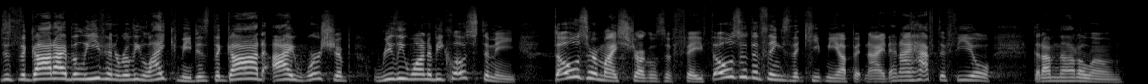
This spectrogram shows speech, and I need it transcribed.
Does the God I believe in really like me? Does the God I worship really want to be close to me? Those are my struggles of faith. Those are the things that keep me up at night, and I have to feel that I'm not alone.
